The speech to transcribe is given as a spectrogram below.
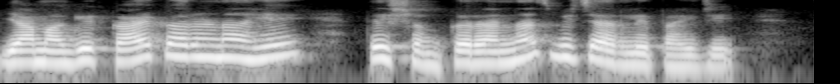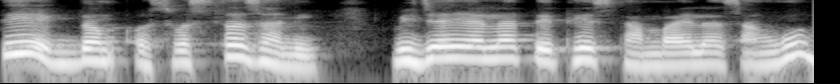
यामागे काय कारण आहे? ते शंकरांनाच विचारले पाहिजे. ती एकदम अस्वस्थ झाली. विजयाला तेथेच थांबायला सांगून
